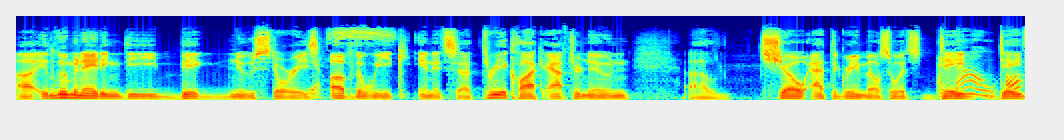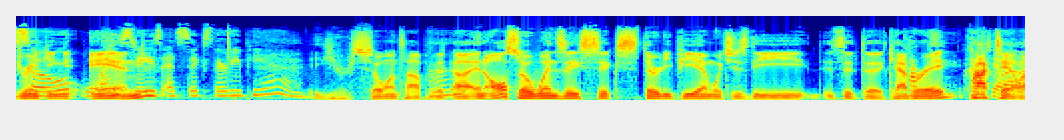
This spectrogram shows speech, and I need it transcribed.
uh, illuminating the big news stories Yes. of the week in its uh, three o'clock afternoon. Show at the Green Mill, so it's day now day drinking and Wednesdays at six thirty p.m. you're so on top of it. Uh, and also Wednesday six thirty p.m., which is the is it the cabaret Cock- cocktail, cocktail hour.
